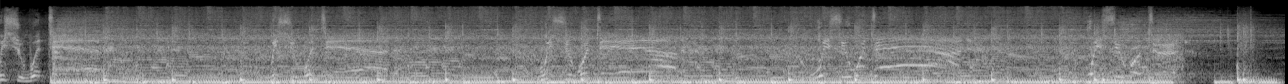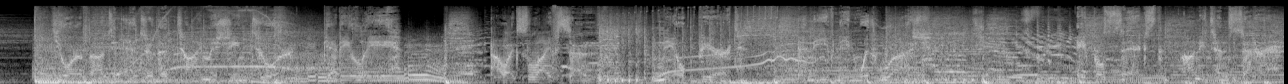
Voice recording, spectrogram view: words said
Wish you were dead. Wish you were dead. Wish you were dead. Wish you were dead. Wish you were dead. You're about to enter the Time Machine Tour. Geddy Lee, Alex Lifeson, Neil Peart, An Evening with Rush. April 6th, Huntington Center.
